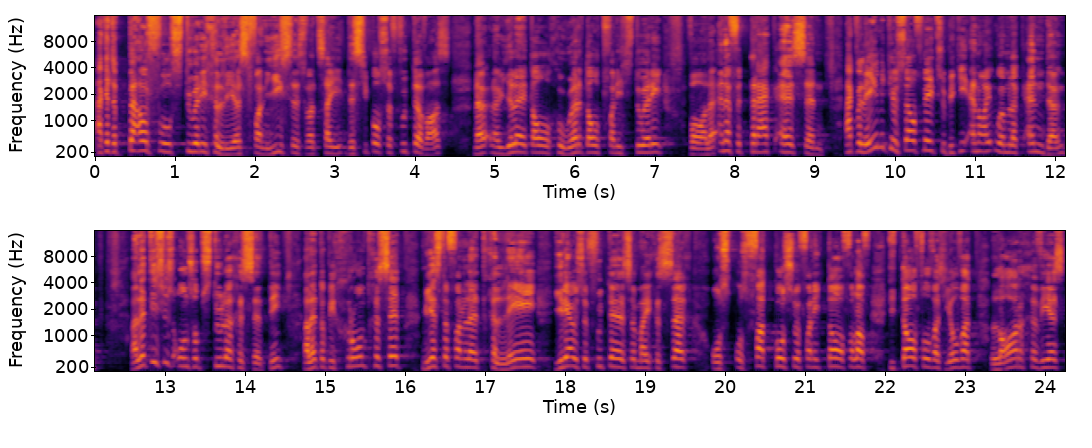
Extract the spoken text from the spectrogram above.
Ek het 'n powerful storie gelees van Jesus wat sy disippels se voete was. Nou nou julle het al gehoor dalk van die storie waar hulle in 'n vertrek is en ek wil hê met jouself net so bietjie in daai oomblik indink. Hulle het nie soos ons op stoele gesit nie. Hulle het op die grond gesit. Meeste van hulle het gelê. Hierdie ou se voete is in my gesig. Ons ons vat kos so van die tafel af. Die tafel was heelwat laer geweest,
